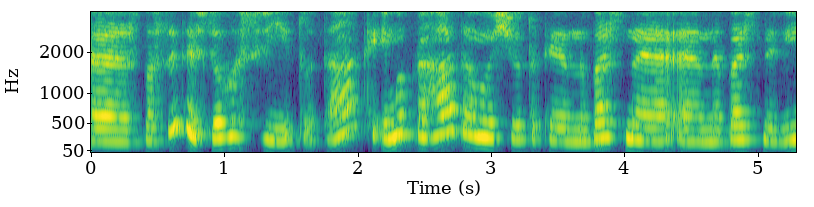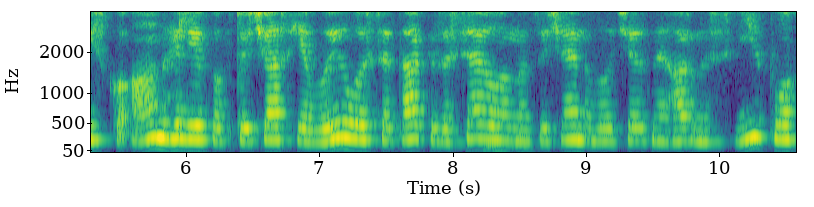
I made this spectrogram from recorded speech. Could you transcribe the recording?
Е, Спаситель всього світу, так? І ми пригадуємо, що таке небесне, е, небесне військо ангелів в той час явилося, так, і засяяло надзвичайно величезне гарне світло,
